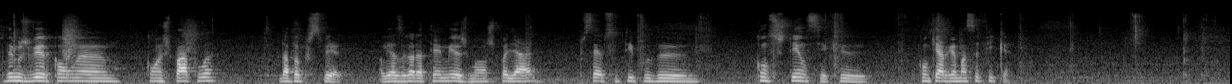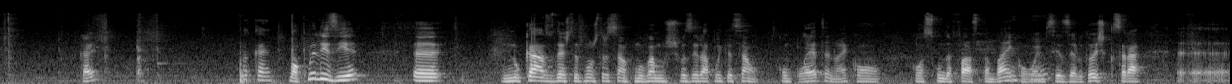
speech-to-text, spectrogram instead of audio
Podemos ver com a, com a espátula, dá para perceber. Aliás, agora até mesmo ao espalhar, percebe-se o tipo de consistência que, com que a argamassa fica. Ok? Ok, Bom, como eu dizia, no caso desta demonstração, como vamos fazer a aplicação completa, não é? com, com a segunda fase também, com o MC02, que será eh,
